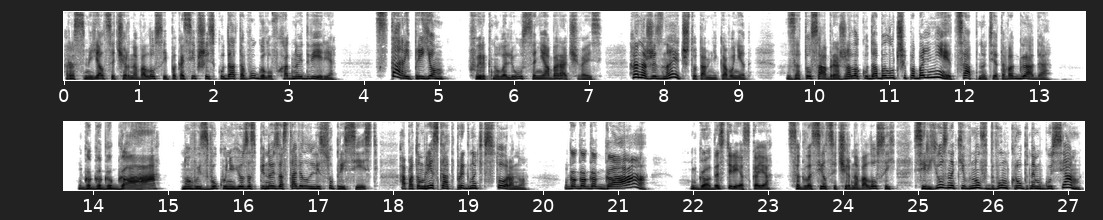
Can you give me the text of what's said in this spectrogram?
рассмеялся черноволосый, покосившись куда-то в угол у входной двери. «Старый прием!» — фыркнула Люса, не оборачиваясь. Она же знает, что там никого нет. Зато соображала, куда бы лучше побольнее цапнуть этого гада. «Га-га-га-га!» Новый звук у нее за спиной заставил лису присесть, а потом резко отпрыгнуть в сторону. «Га-га-га-га!» «Гадость резкая», — согласился черноволосый, серьезно кивнув двум крупным гусям,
